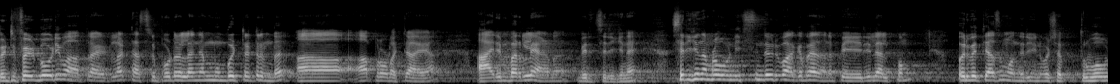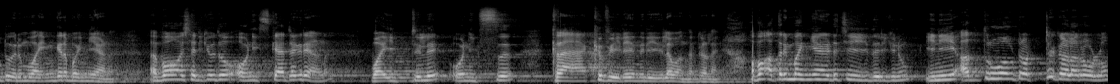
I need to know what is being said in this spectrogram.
വെറ്റിഫൈഡ് ബോഡി മാത്രമായിട്ടുള്ള ടെസ്റ്റ് റിപ്പോർട്ടുകളെല്ലാം ഞാൻ മുമ്പ് ഇട്ടിട്ടുണ്ട്. ആ ആ പ്രോഡക്റ്റായ ആര്യംബർലയാണ് വിരിച്ചിരിക്കുന്നത് ശരിക്കും നമ്മുടെ ഒണിക്സിന്റെ ഒരു വകഭേദമാണ്. പേരിൽ അല്പം ഒരു വ്യത്യാസം വന്നിരിക്കുന്നു. പക്ഷെ ത്രൂ ഔട്ട് വരുമ്പോൾ ഭയങ്കര ഭംഗിയാണ്. അപ്പോൾ ശരിക്കും ഇത് ഒണിക്സ് കാറ്റഗറിയാണ്. വൈറ്റിൽ ഒനിക്സ് ക്രാക്ക് ഫീൽ ചെയ്യുന്ന രീതിയിലാണ് വന്നിട്ടുള്ളത്. അപ്പോൾ അത്രയും ഭംഗിയായിട്ട് ചെയ്തിരിക്കുന്നു. ഇനി അത് ത്രൂ ഔട്ട് ഒറ്റ കളറേ ഉള്ളൂ.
